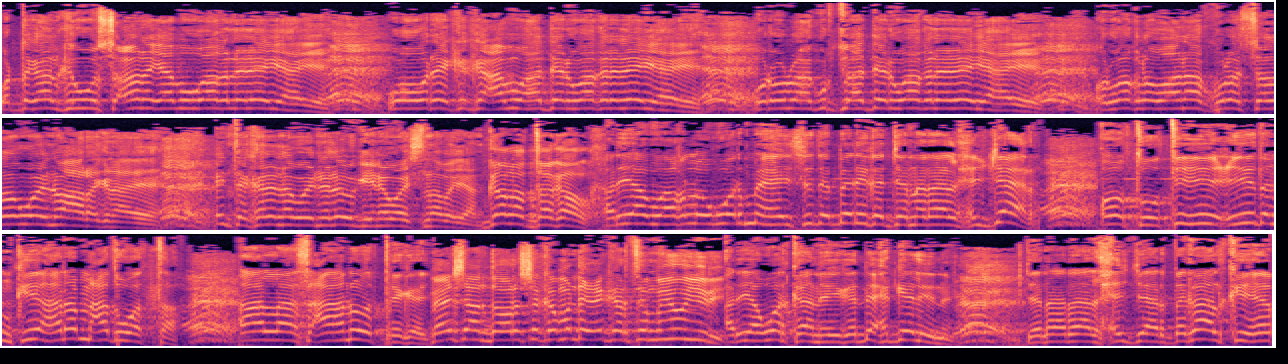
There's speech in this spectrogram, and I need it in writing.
War dagaalkii wuu soconayaabuu waaqla leeyahay. Waa wareeg ka kaca buu hadeer waaqla leeyahay. War ulaha gurtu hadeer waaqla leeyahay. War waaqlo waanaa kula socdo waynu aragnaaye. Inta kalena waynala ogiina waa isnabayaan gala dagaalka aryaa waaqloog war ma haysida beriga jenaraal xijaar oo tuutihii ciidankii haramcad wata. Aalaascaanoo tegey meeshaan doorasho kama dhici karta miyuu yidhi? Aryaa warkaan hayga dhex gelin jenaraal xijaar dagaalkii hee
